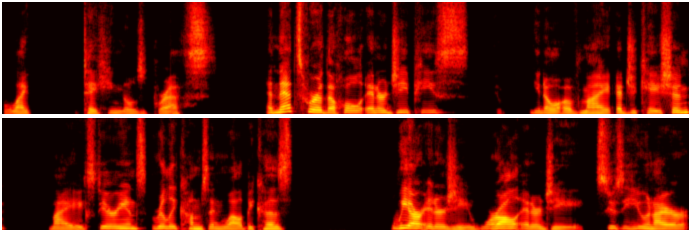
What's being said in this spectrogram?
like taking those breaths? And that's where the whole energy piece, you know, of my education, my experience really comes in well because we are energy. We're all energy. Susie, you and I are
